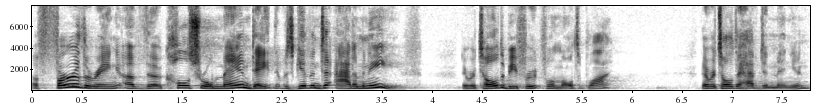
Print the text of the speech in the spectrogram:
a, furthering of the cultural mandate that was given to Adam and Eve. They were told to be fruitful and multiply, they were told to have dominion,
